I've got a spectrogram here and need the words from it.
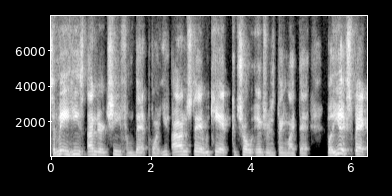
To me, he's underachieved from that point. You, I understand we can't control injuries and things like that, but you expect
